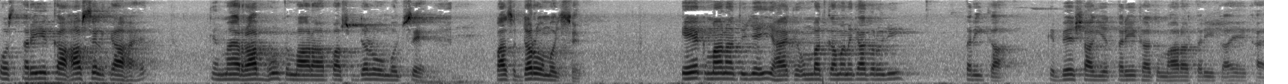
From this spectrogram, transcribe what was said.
اس طریق کا حاصل کیا ہے کہ میں رب ہوں، تمہارا پس ڈرو مجھ سے۔ پس ڈرو مجھ سے۔ ایک معنی تو یہی ہے کہ امت کا معنی کیا کرو جی؟ طریقہ، کہ بے شک یہ طریقہ تمہارا طریقہ ایک ہے۔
